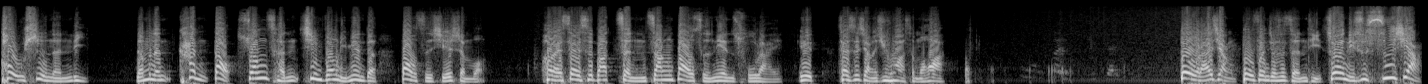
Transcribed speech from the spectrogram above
透视能力。能不能看到双层信封里面的报纸写什么？后来赛斯把整张报纸念出来，因为赛斯讲一句话，什么话？对我来讲，部分就是整体。虽然你是撕下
